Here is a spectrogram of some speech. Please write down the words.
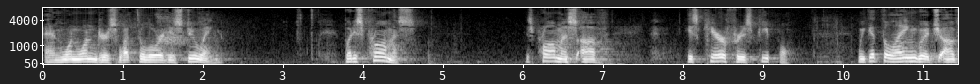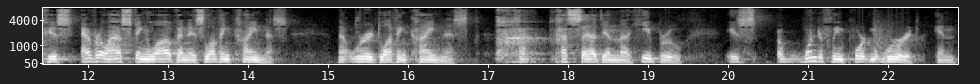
And one wonders what the Lord is doing. But His promise, His promise of His care for His people, we get the language of his everlasting love and his loving kindness. That word loving kindness, chesed in the Hebrew, is a wonderfully important word in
